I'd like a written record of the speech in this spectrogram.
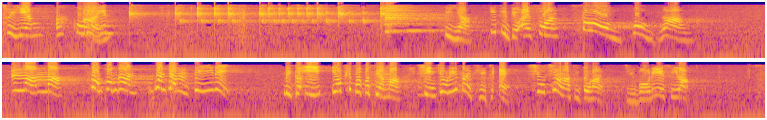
翠阳啊，夫人。弟呀，一定就爱算送凤案。那嘛，送凤案，我就唔知你。你个伊要匹配不善嘛，先叫你代替一个，小姐若是倒来，就无你的事啦。是，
